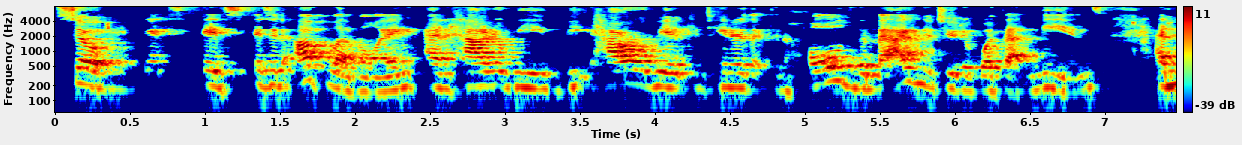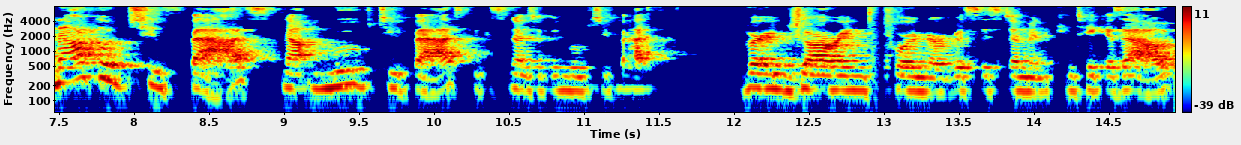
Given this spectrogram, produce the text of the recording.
So it's it's it's an up leveling and how do we be how are we a container that can hold the magnitude of what that means and not go too fast, not move too fast because sometimes if we move too fast, very jarring to our nervous system and can take us out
